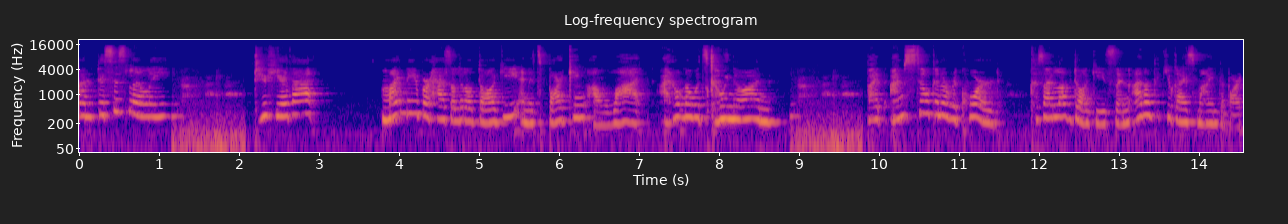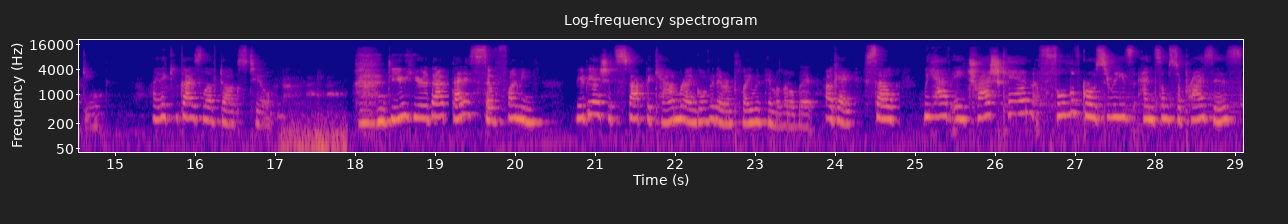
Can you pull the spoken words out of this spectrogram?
everyone, this is Lily. Do you hear that? My neighbor has a little doggy and it's barking a lot. I don't know what's going on. But I'm still gonna record because I love doggies and I don't think you guys mind the barking. I think you guys love dogs too. Do you hear that? That is so funny. Maybe I should stop the camera and go over there and play with him a little bit. Okay, so we have a trash can full of groceries and some surprises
